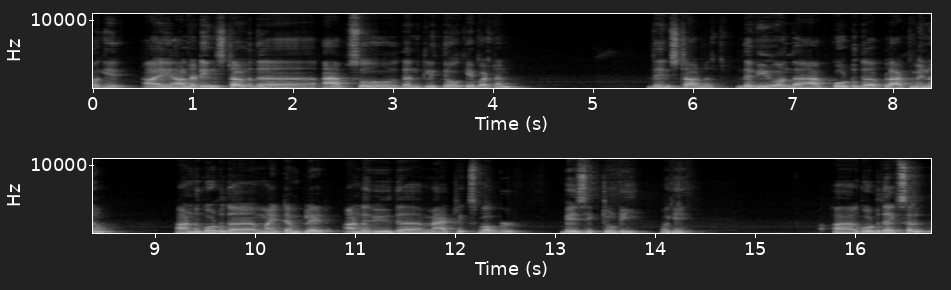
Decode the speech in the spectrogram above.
Okay I already installed the app so then click the OK button. The installed. The view on the app go to the plot menu and go to the my template and view the matrix bubble basic 2d okay? Uh, go to the excel.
